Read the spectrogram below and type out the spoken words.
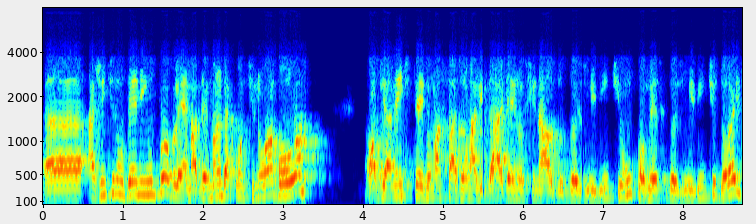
uh, a gente não vê nenhum problema, a demanda continua boa, obviamente teve uma sazonalidade aí no final de 2021, começo de 2022,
